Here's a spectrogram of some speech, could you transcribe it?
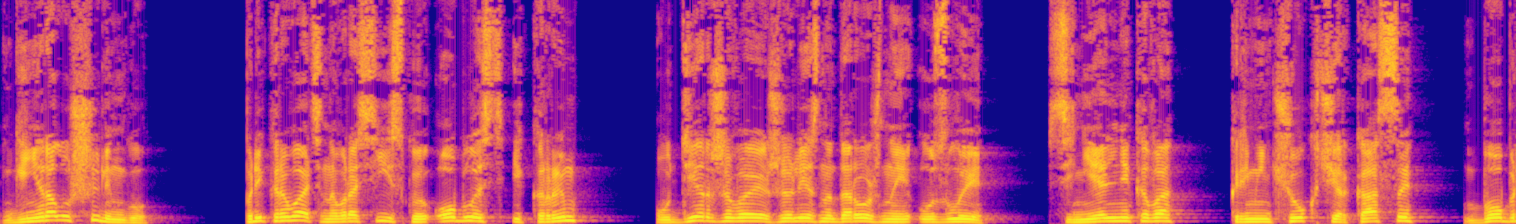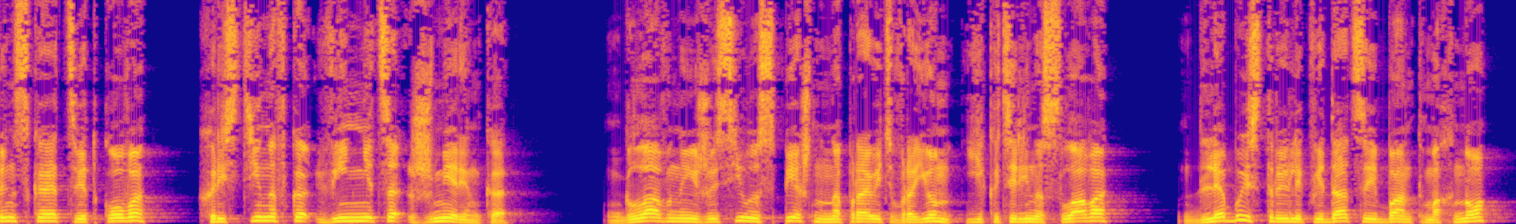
Генералу Шиллингу прикрывать Новороссийскую область и Крым, удерживая железнодорожные узлы Синельникова, Кременчук, Черкассы, Бобринская, Цветкова, Христиновка, Винница, Жмеренко. Главные же силы спешно направить в район Екатеринослава для быстрой ликвидации банд Махно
